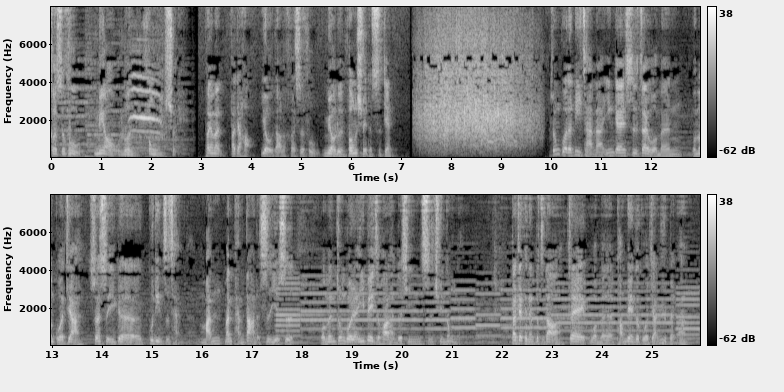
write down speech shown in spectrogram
何师傅妙论风水，朋友们，大家好，又到了何师傅妙论风水的时间。中国的地产呢，应该是在我们我们国家算是一个固定资产，蛮蛮庞大的，是也是我们中国人一辈子花了很多心思去弄的。大家可能不知道啊，在我们旁边一个国家日本啊，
